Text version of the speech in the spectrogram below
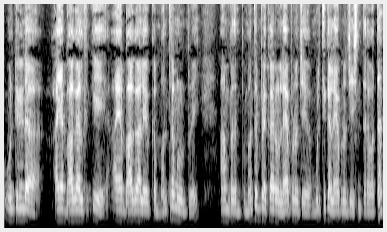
ఒంటి నిండా ఆయా భాగాలకి ఆయా భాగాల యొక్క మంత్రములు ఉంటాయి. ఆ మంత్రం ప్రకారం లేపనం చే మృతిక లేపనం చేసిన తర్వాత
